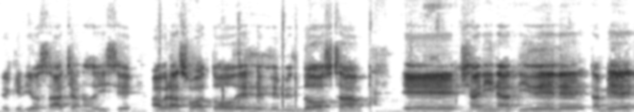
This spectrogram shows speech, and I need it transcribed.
El querido Sacha nos dice abrazo a todos desde Mendoza. Eh, Janina Tidele también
